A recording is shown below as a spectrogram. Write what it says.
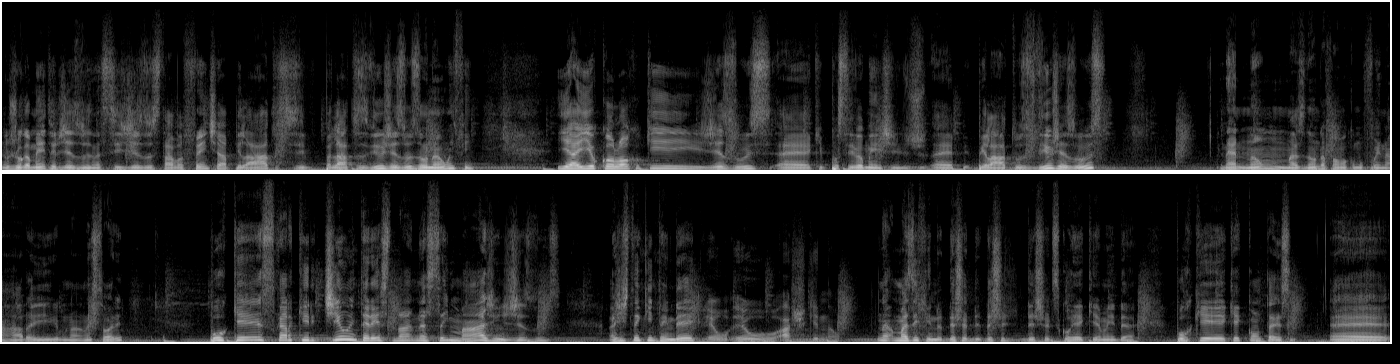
o julgamento de Jesus, né? Se Jesus estava frente a Pilatos, se Pilatos viu Jesus ou não, enfim. E aí eu coloco que Jesus, é, que possivelmente é, Pilatos viu Jesus, né? Não, mas não da forma como foi narrado aí na, na história, porque esses caras que tinham interesse na- nessa imagem de Jesus. A gente tem que entender Eu, eu acho que não. não, mas enfim, deixa, eu- deixa, deixa eu discorrer aqui a minha ideia. Porque o que, que acontece? É,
